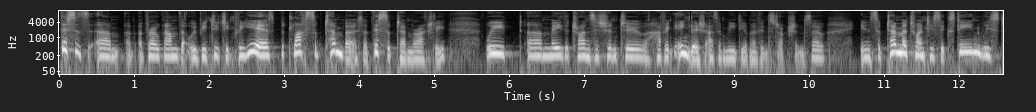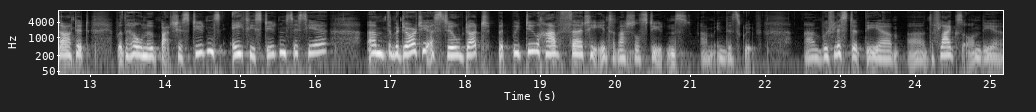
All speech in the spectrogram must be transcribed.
This is um, a, a, program that we've been teaching for years, but last September, so this September actually, we uh, made the transition to having English as a medium of instruction. So in September 2016, we started with a whole new batch of students, 80 students this year. Um, the majority are still Dutch, but we do have 30 international students um, in this group. Um, we've listed the um, uh, the flags on the uh,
